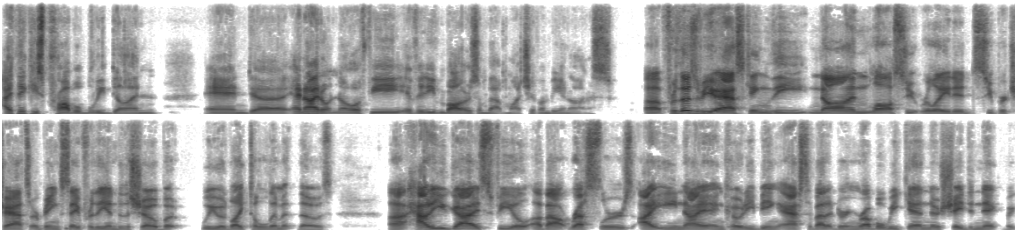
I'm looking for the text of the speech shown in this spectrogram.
I think he's probably done. And uh, and I don't know if he if it even bothers him that much. If I'm being honest. Uh, for those of you asking, the non-lawsuit related super chats are being saved for the end of the show, but we would like to limit those. Uh, how do you guys feel about wrestlers, i.e., Nia and Cody, being asked about it during Rumble Weekend? No shade to Nick, but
